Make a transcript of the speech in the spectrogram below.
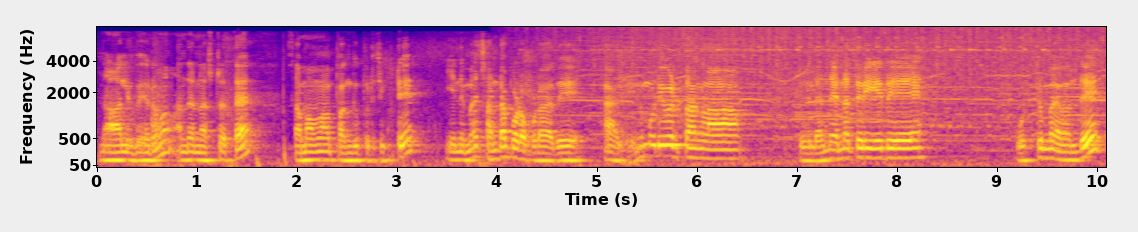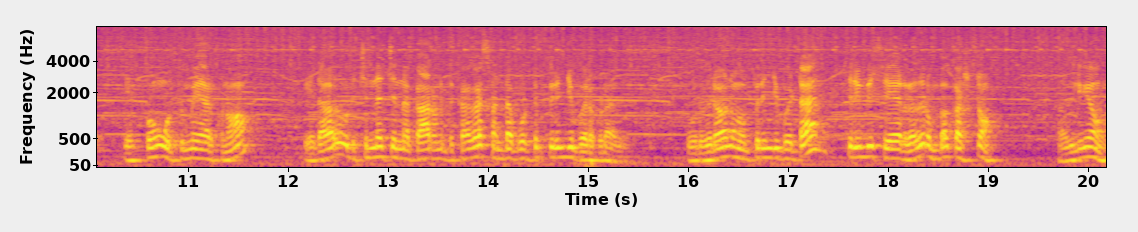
நாலு பேரும் அந்த நஷ்டத்தை சமமாக பங்கு பிரிச்சுக்கிட்டு இனிமேல் சண்டை போடக்கூடாது அப்படின்னு முடிவெடுத்தாங்களாம். இதுலேருந்து என்ன தெரியுது? ஒற்றுமை வந்து எப்பவும் ஒற்றுமையாக இருக்கணும். ஏதாவது ஒரு சின்ன சின்ன காரணத்துக்காக சண்டை போட்டு பிரிஞ்சு போயிடக்கூடாது. ஒரு தடவை நம்ம பிரிஞ்சு போயிட்டால் திரும்பி சேர்றது ரொம்ப கஷ்டம். அதுலேயும்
